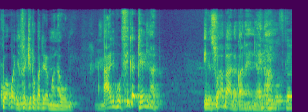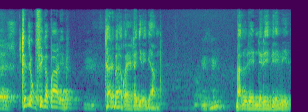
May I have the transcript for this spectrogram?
Kwa kwa hajafariki tupate tena mwanaume. Alipofika tena tu ile swala bado akawa anaendelea Yaani nao. ulipofika wewe. Tena kufika pale tu Mm. tayari bado kwa anahitaji ile jambo. Mhm. Bado liendelee vile vile.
